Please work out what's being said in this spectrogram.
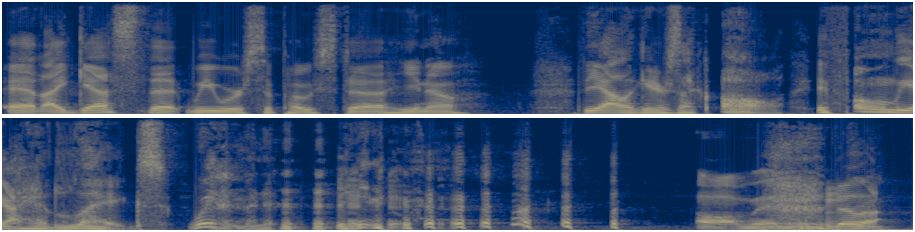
And I guess that we were supposed to, you know, the alligator's like, oh, if only I had legs. Wait a minute. Oh man,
